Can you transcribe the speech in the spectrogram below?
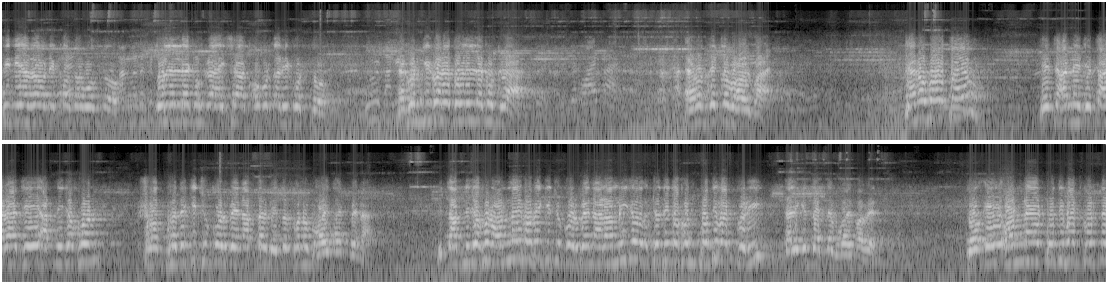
সিনিয়ররা অনেক কথা বলতো, দলিল লেখকরা আইসা খবরদারি করতো। এখন কি করে দলিল লেখকরা? এখন দেখলে ভয় পায়। কেন ভয় পায়? যে জানে যে তারা যে আপনি যখন সৎভাবে কিছু করবেন, আপনার ভেতর কোনো ভয় থাকবে না। কিন্তু আপনি যখন অন্যায়ভাবে কিছু করবেন, আর আমি যদি তখন প্রতিবাদ করি, তাহলে কিন্তু আপনি ভয় পাবেন। তো এই অন্যায় প্রতিবাদ করতে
